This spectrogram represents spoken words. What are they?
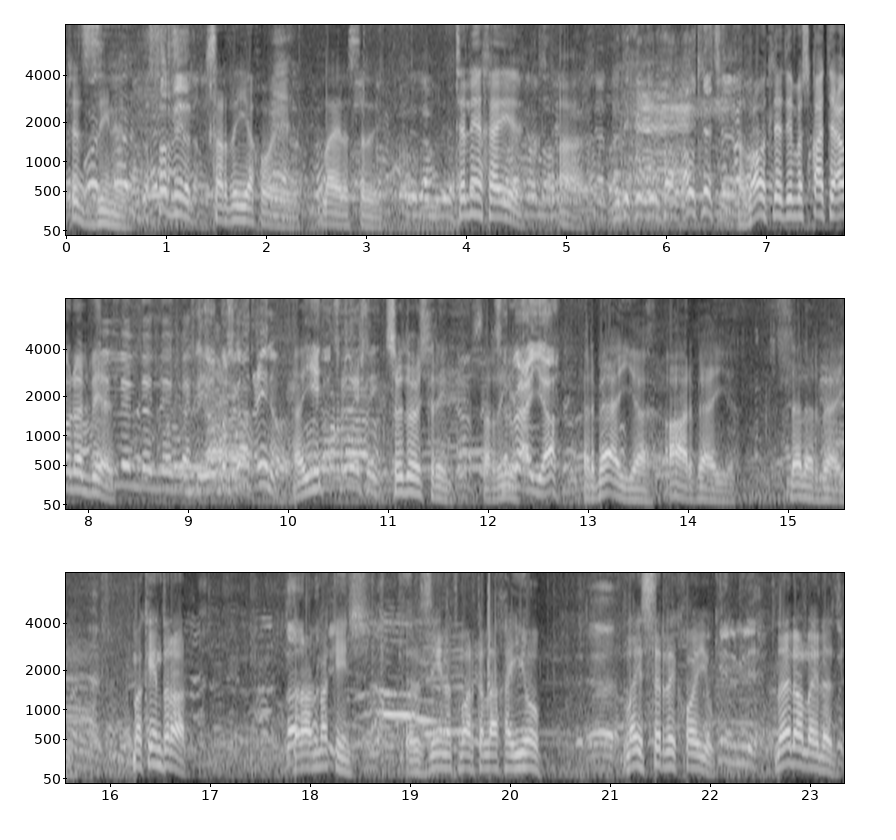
شاد الزينة. السردين سرديه خويا الله يلا السرديه انت اللي خايل آه. هذيك 34 34 باش قاطعه ولا البيع. باش قاطعينها اي 29 سردية. رباعيه رباعيه آه رباعيه لا لا رباعيه ما كاين ضرار. ضرار ما كاينش. الزينة تبارك الله أخي أيوب. الله يسر لك خويا ايوب لا لا الله يلازم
